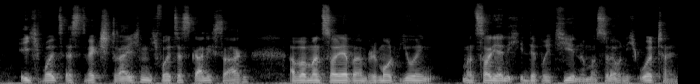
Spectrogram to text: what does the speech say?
ich wollte es erst wegstreichen, ich wollte es erst gar nicht sagen, aber man soll ja beim Remote Viewing, man soll ja nicht interpretieren und man soll auch nicht urteilen.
